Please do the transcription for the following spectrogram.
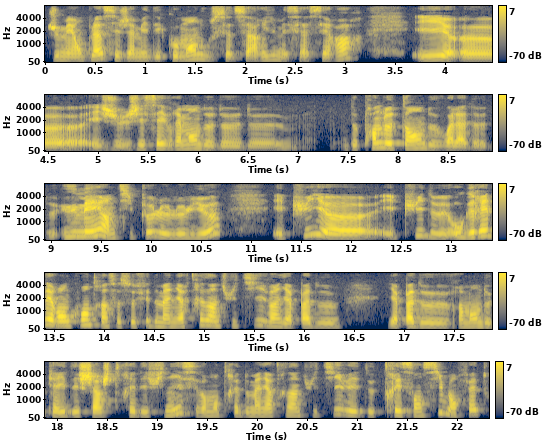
je mets en place. C'est jamais des commandes ça, ça arrive, mais c'est assez rare. Et, euh, et j'essaye vraiment de, prendre le temps de, voilà, de, humer un petit peu le, lieu. Et puis, euh, et puis au gré des rencontres, hein, ça se fait de manière très intuitive. Hein. Il n'y a pas de il n'y a pas de, vraiment de cahier des charges très défini, c'est vraiment très, de manière très intuitive et de très sensible en fait,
